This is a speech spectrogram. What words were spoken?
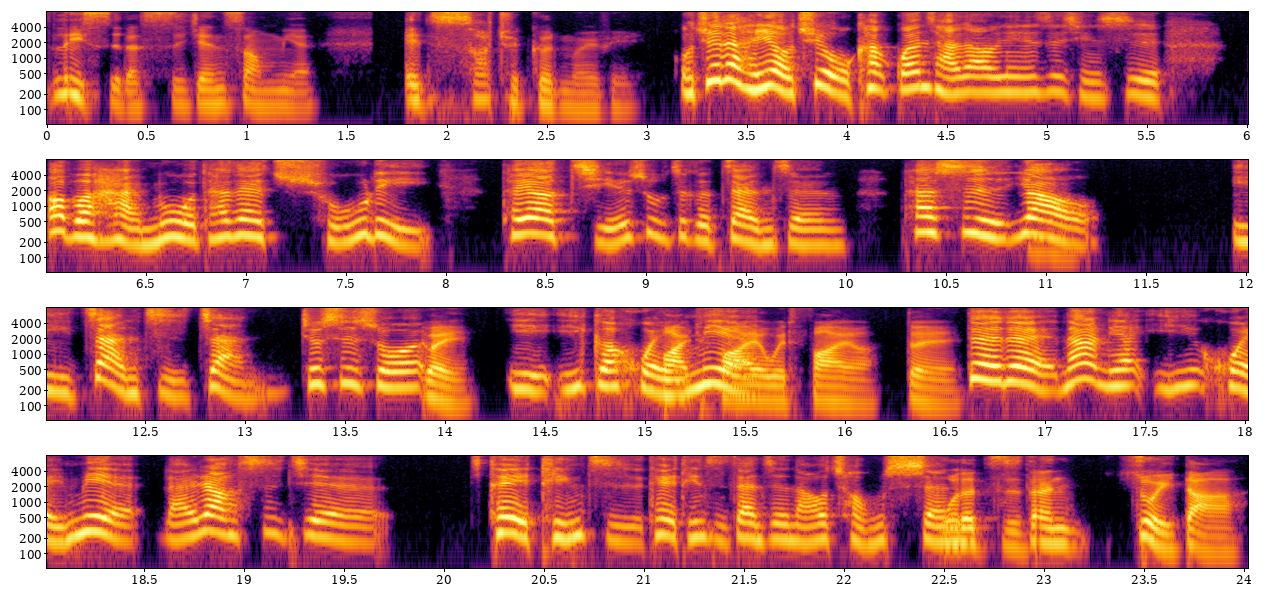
历史的时间上面，It's such a good movie。我觉得很有趣。我看观察到一件事情是，奥本海默他在处理他要结束这个战争，他是要以战止战，嗯、就是说，对，以一个毁灭，Fire with fire，对，对对。那你要以毁灭来让世界可以停止，可以停止战争，然后重生。我的子弹最大，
